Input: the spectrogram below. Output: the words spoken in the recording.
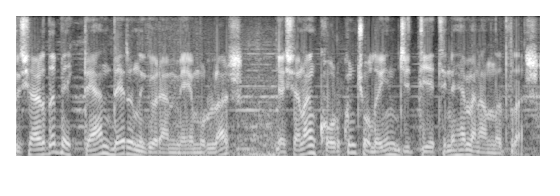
Dışarıda bekleyen Darren'ı gören memurlar yaşanan korkunç olayın ciddiyetini hemen anladılar.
